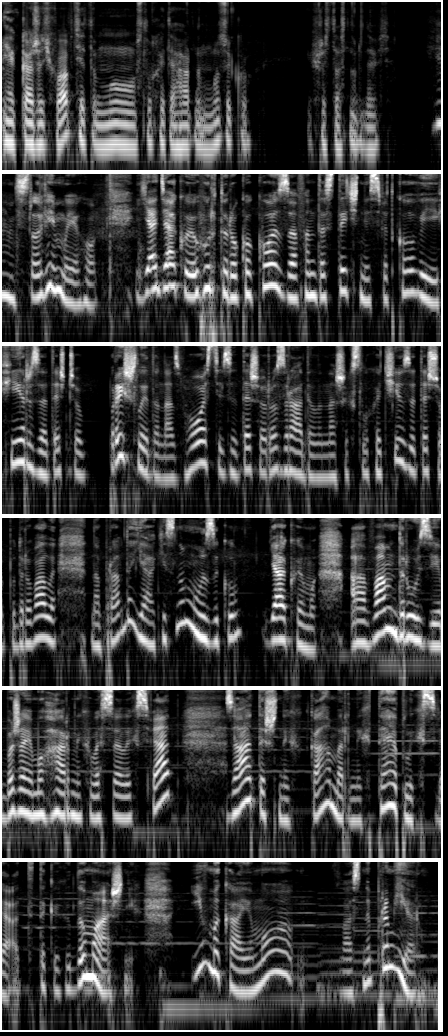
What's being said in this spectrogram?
як кажуть хлопці, тому слухайте гарну музику, і Христос народився. Славімо його. Я дякую гурту Рококо за фантастичний святковий ефір, за те, що прийшли до нас в гості, за те, що розрадили наших слухачів, за те, що подарували направду якісну музику. Дякуємо. А вам, друзі, бажаємо гарних веселих свят, затишних, камерних, теплих свят, таких домашніх. І вмикаємо власне прем'єру.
